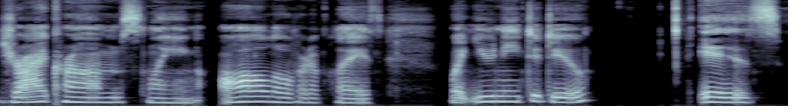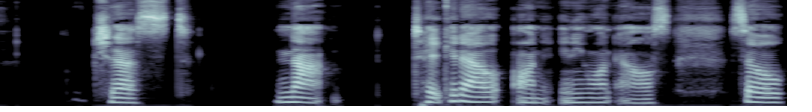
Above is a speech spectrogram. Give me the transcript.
dry crumbs laying all over the place. What you need to do is just not take it out on anyone else. So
